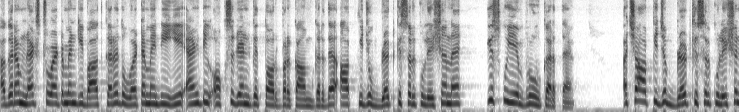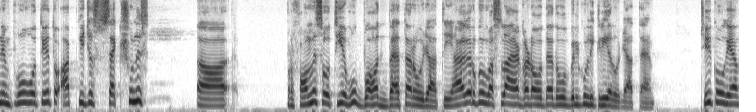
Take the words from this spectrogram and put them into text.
अगर हम नेक्स्ट वाइटामिन की बात करें तो वाइटामिन ई e, ये एंटीऑक्सीडेंट के तौर पर काम करता है। आपकी जो ब्लड की सर्कुलेशन है इसको ये इंप्रूव करता है? अच्छा आपकी जब ब्लड की सर्कुलेशन इंप्रूव होती है तो आपकी जो सेक्शुअलिस्ट परफॉर्मेंस होती है वो बहुत बेहतर हो जाती है। अगर कोई मसला आया खड़ा होता है तो वो बिल्कुल ही क्लियर हो जाता है। ठीक हो गया।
